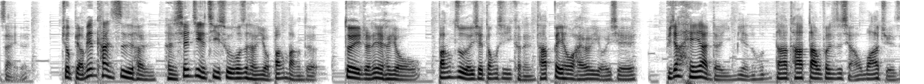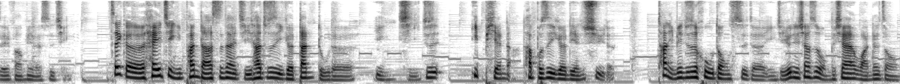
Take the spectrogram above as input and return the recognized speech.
在的。就表面看似很很先进的技术，或是很有帮忙的，对人类很有帮助的一些东西，可能它背后还会有一些比较黑暗的一面，那它大部分是想要挖掘这一方面的事情。这个黑镜潘达斯奈基，它就是一个单独的影集，就是一篇呐，它不是一个连续的，它里面就是互动式的影集，有点像是我们现在玩那种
